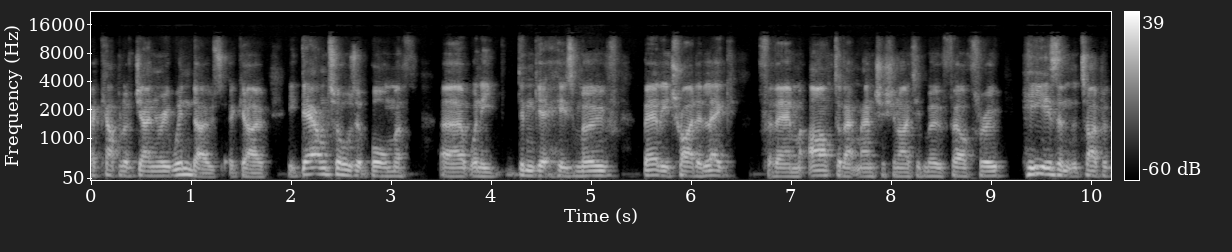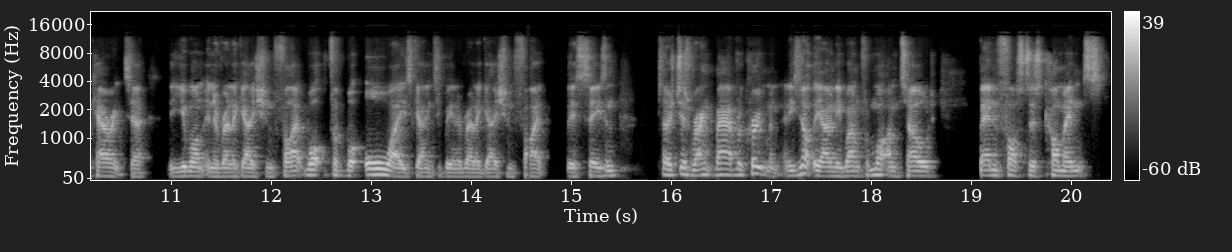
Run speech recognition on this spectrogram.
a couple of January windows ago. He down tools at Bournemouth. Uh, when he didn't get his move barely tried a leg for them after that Manchester United move fell through. He isn't the type of character that you want in a relegation fight. Watford were always going to be in a relegation fight this season. So it's just rank bad recruitment. And he's not the only one. From what I'm told, Ben Foster's comments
